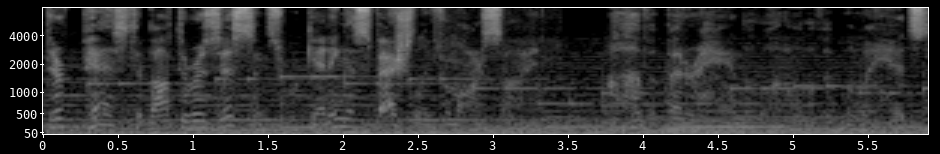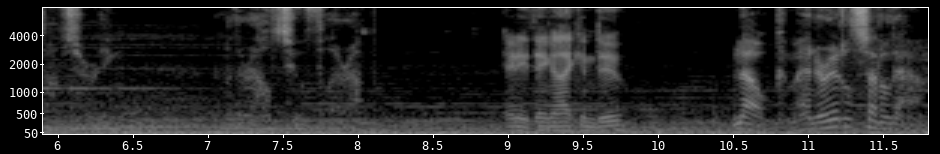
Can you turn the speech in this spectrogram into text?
They're pissed about the resistance we're getting, especially from our side. I'll have a better handle on all of it when my head stops hurting. Another L2 flare-up. Anything I can do? No, Commander, it'll settle down.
